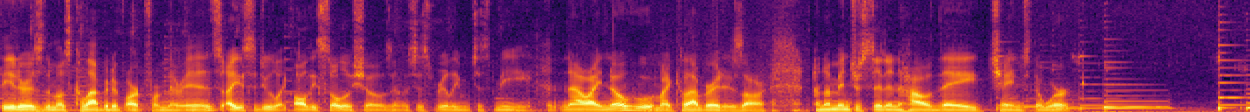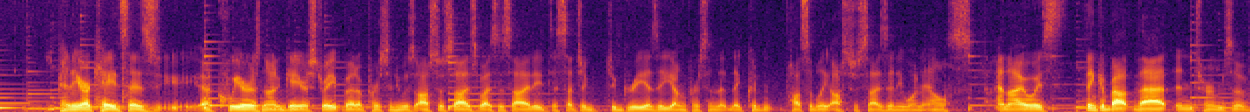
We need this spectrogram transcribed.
Theater is the most collaborative art form there is. I used to do like all these solo shows and it was just really just me. And now I know who my collaborators are and I'm interested in how they change the work. Penny Arcade says a queer is not a gay or straight, but a person who was ostracized by society to such a degree as a young person that they couldn't possibly ostracize anyone else. And I always think about that in terms of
